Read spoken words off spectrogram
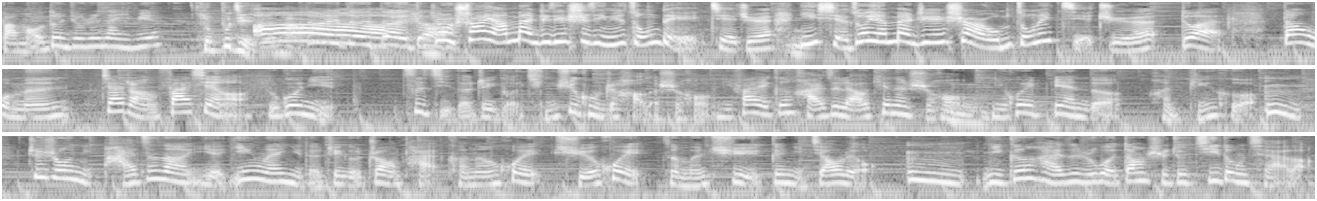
把矛盾就扔在一边，就不解决它。对对对对，就是刷牙慢这件事情，你总得解决；你写作业慢这件事儿，我们总得解决。对，当我们家长发现啊，如果你自己的这个情绪控制好的时候，你发现跟孩子聊天的时候，你会变得很平和。嗯，这时候你孩子呢，也因为你的这个状态，可能会学会怎么去跟你交流。嗯，你跟孩子如果当时就激动起来了，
